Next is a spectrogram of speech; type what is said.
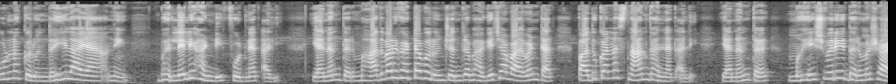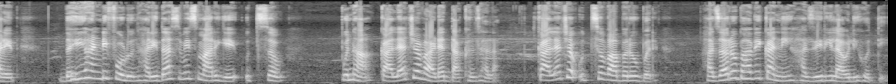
पूर्ण करून दही लायाने भरलेली हंडी फोडण्यात आली. यानंतर महाद्वार घाटावरून चंद्रभागेच्या वाळवंटात पादुकांना स्नान घालण्यात आले. यानंतर महेश्वरी धर्मशाळेत दहीहंडी फोडून हरिदासवीस मार्गे उत्सव पुन्हा काल्याच्या वाड्यात दाखल झाला. काल्याच्या उत्सवाबरोबर हजारो भाविकांनी हजेरी लावली होती.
